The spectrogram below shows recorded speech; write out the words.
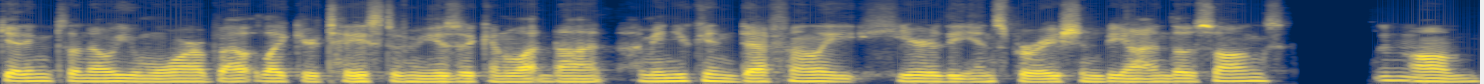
getting to know you more about like your taste of music and whatnot i mean you can definitely hear the inspiration behind those songs mm-hmm. um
